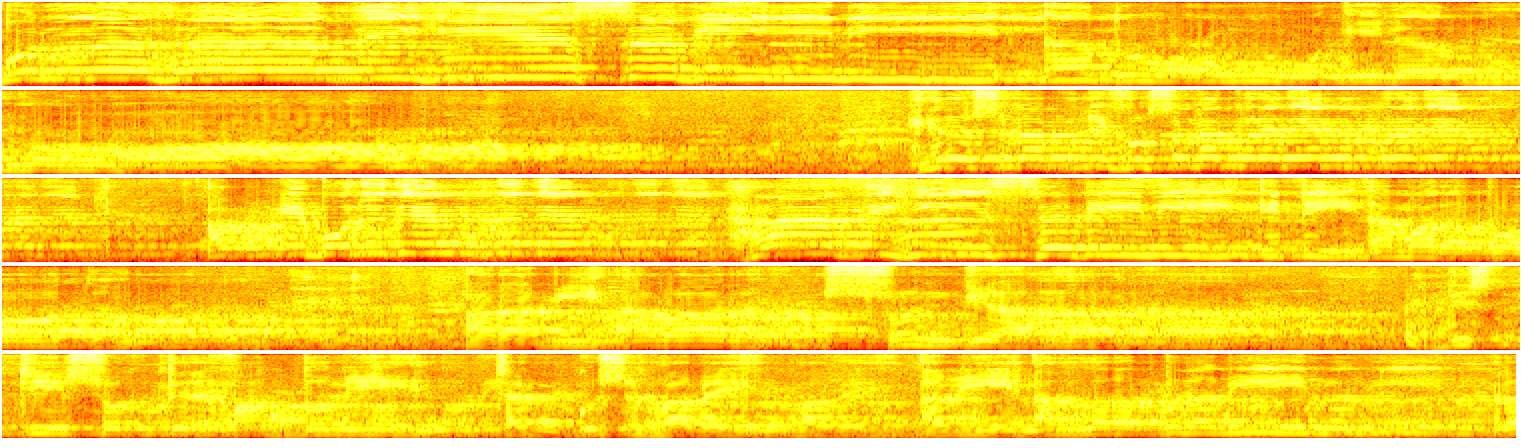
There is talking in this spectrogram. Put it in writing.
قل هذه سبيلي أدعو إلى الله হে রাসূল আপনি ঘোষণা করে দেন আপনি বলে দেন হাযিহি সাবিলি এটি আমার পথ আর আমি আমার সঙ্গীরা দৃষ্টি শক্তির মাধ্যমে চাক্ষুষ ভাবে আমি আল্লাহ রাব্বুল আমিন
